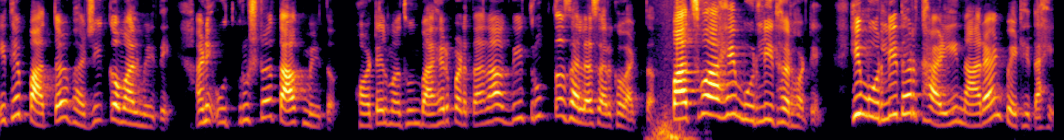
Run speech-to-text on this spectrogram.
इथे पातळ भाजी कमाल मिळते आणि उत्कृष्ट ताक मिळतं. हॉटेलमधून बाहेर पडताना अगदी तृप्त झाल्यासारखं वाटतं. पाचवं आहे मुरलीधर हॉटेल. ही मुरलीधर थाळी नारायण पेठेत आहे.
